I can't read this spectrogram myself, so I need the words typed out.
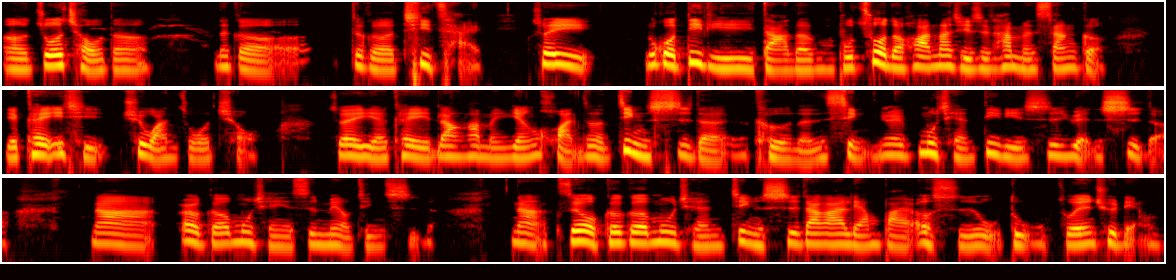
呃桌球的那个这个器材，所以如果弟弟打得不错的话，那其实他们三个。也可以一起去玩桌球，所以也可以让他们延缓这个近视的可能性。因为目前弟弟是远视的，那二哥目前也是没有近视的。那只有哥哥目前近视大概两百二十五度。昨天去量，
